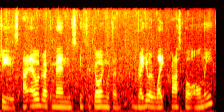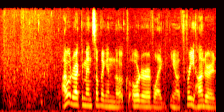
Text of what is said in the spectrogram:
geez, I, I would recommend, if you're going with a regular light crossbow only, I would recommend something in the order of like, you know, 300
